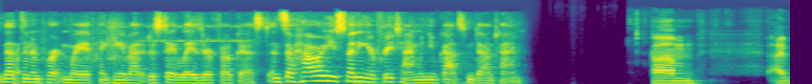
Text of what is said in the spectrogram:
That's an important way of thinking about it to stay laser focused. And so, how are you spending your free time when you've got some downtime? Um, I,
